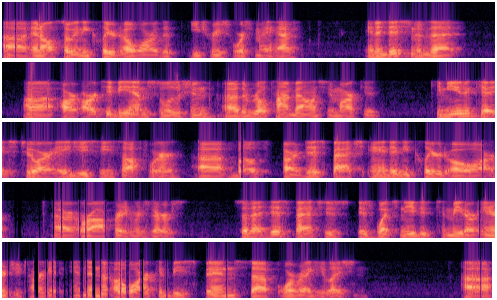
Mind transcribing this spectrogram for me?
uh, and also any cleared OR that each resource may have. In addition to that, our RTBM solution, uh, the real-time balancing market, communicates to our AGC software uh, both our dispatch and any cleared OR or operating reserves. So that dispatch is, what's needed to meet our energy target, and then the OR could be spin, SUP, or regulation. Uh,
